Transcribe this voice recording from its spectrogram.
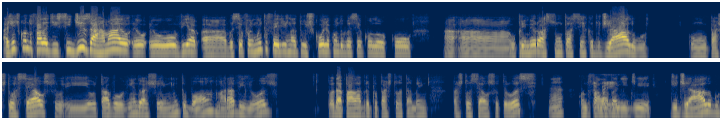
a gente quando fala de se desarmar, eu, eu, eu ouvi, a, a, você foi muito feliz na tua escolha quando você colocou a, o primeiro assunto acerca do diálogo com o pastor Celso, e eu estava ouvindo, achei muito bom, maravilhoso, toda a palavra que o pastor também, pastor Celso trouxe, né, quando falava ali de, de diálogo,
